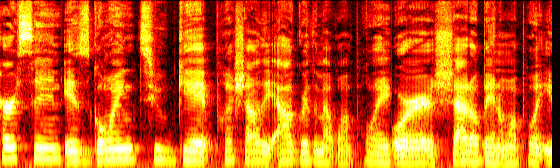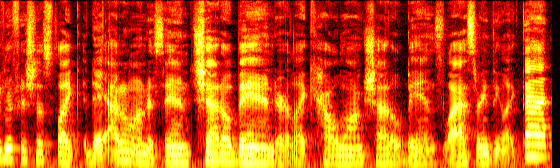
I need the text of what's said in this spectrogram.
person is going to get pushed out of the algorithm at one point or shadow banned at one point, even if it's just like a day. I don't understand shadow banned or like how long shadow bans last or anything like that.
